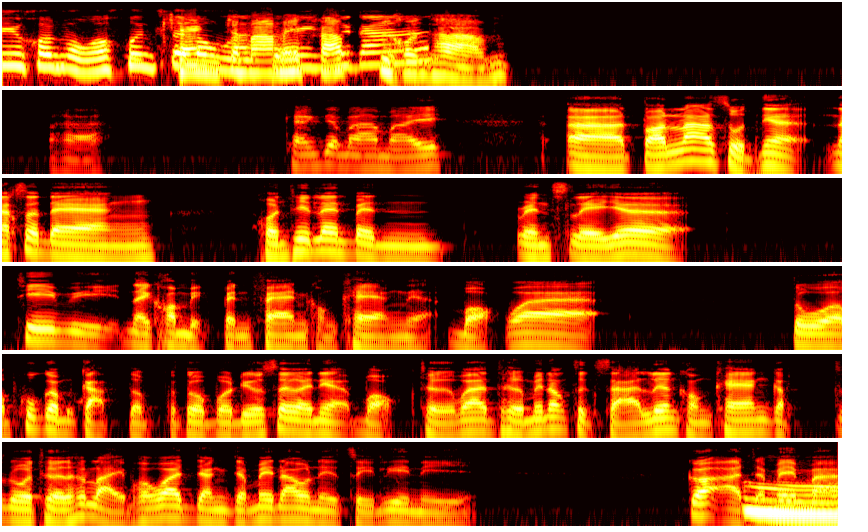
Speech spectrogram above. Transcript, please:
มีคนบอกว่าคุณจะแข่หลงงจะรักมาตัไหมวเองครับไม่ได้มีคนถามฮะแข่งจะมาไหมอ่า ตอนล่าสุดเนี่ย นักแสดงคนที่เล่นเป็น เรนสเลเยอร์ที่ในคอมิกเป็นแฟนของแคงเนี่ย บอกว่าตัวผู้กำกับตัวตัวโปรดิวเซอร์เนี่ย บอกเธอว่าเธอไม่ต้องศึกษาเรื่องของแคงกับตัวเธอเท่าไหร่ เพราะว่ายังจะไม่เล่าในซีรีส์นี้ ก็อาจจะไม่มา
